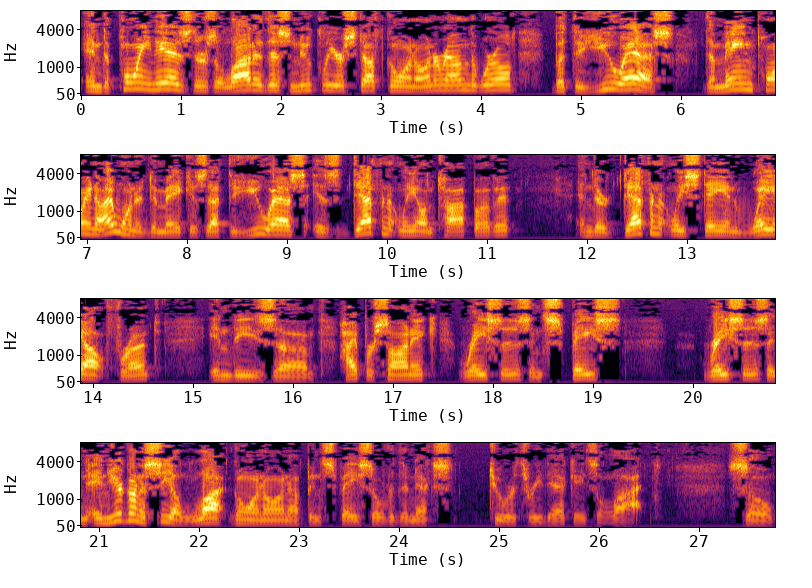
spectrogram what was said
And the point is, there's a lot of this nuclear stuff going on around the world, but the U.S., the main point I wanted to make is that the U.S. is definitely on top of it, and they're definitely staying way out front in these um, hypersonic races and space races, and, and you're going to see a lot going on up in space over the next two or three decades, a lot. So,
